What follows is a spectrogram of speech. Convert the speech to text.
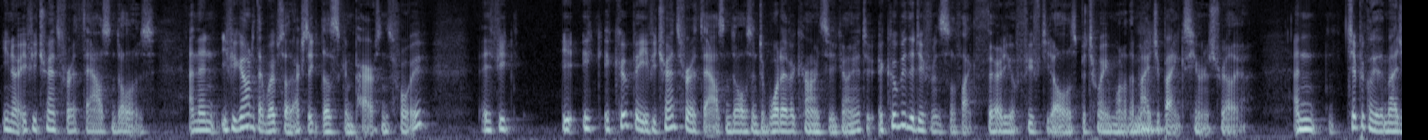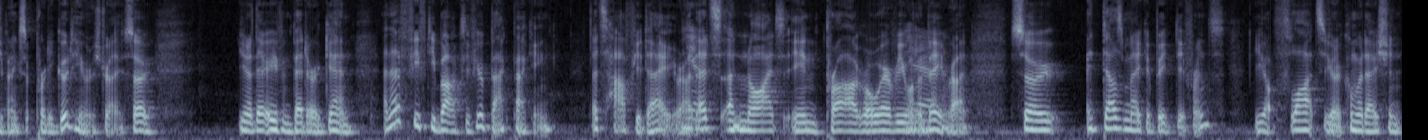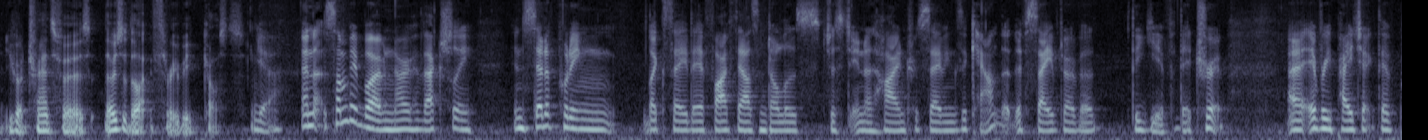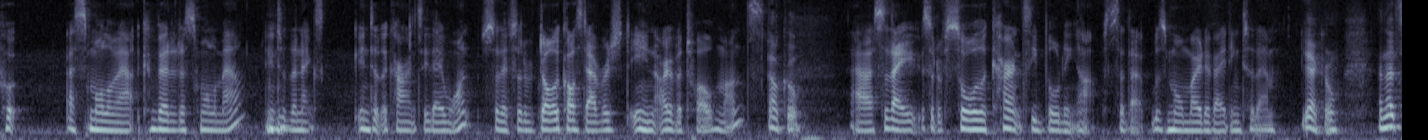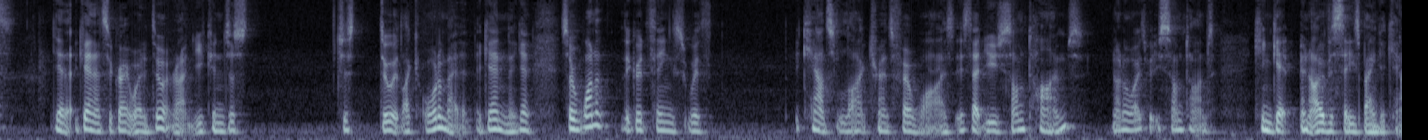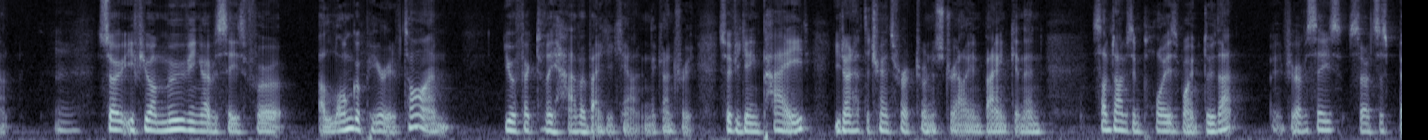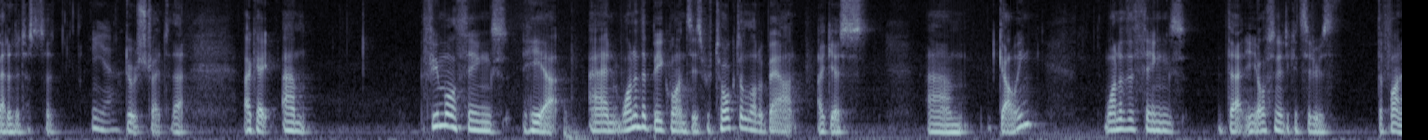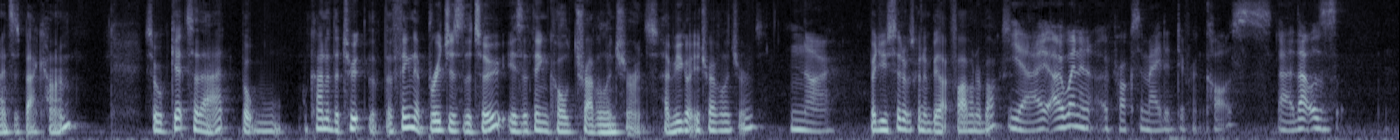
you know, if you transfer thousand dollars, and then if you go onto their website, it actually does comparisons for you. If you, it, it, it could be if you transfer thousand dollars into whatever currency you're going into, it could be the difference of like thirty or fifty dollars between one of the major banks here in Australia, and typically the major banks are pretty good here in Australia. So, you know, they're even better again. And that fifty bucks, if you're backpacking, that's half your day, right? Yeah. That's a night in Prague or wherever you want to be, right? So it does make a big difference. You got flights, you got accommodation, you got transfers. Those are the like three big costs. Yeah. And some people I know have actually, instead of putting, like, say, their $5,000 just in a high interest savings account that they've saved over the year for their trip, uh, every paycheck they've put a small amount, converted a small amount into the next, into the currency they want. So they've sort of dollar cost averaged in over 12 months. Oh, cool. Uh, so they sort of saw the currency building up. So that was more motivating to them. Yeah, cool. And that's yeah, again, that's a great way to do it, right? You can just just do it like automate it again and again. So one of the good things with accounts like TransferWise is that you sometimes, not always, but you sometimes can get an overseas bank account. Mm. So if you are moving overseas for a longer period of time, you effectively have a bank account in the country. So if you're getting paid, you don't have to transfer it to an Australian bank, and then sometimes employers won't do that if you're overseas. So it's just better to just to Yeah. do it straight to that. Okay, um, a few more things here, and one of the big ones is we've talked a lot about, I guess, um, going. One of the things that you also need to consider is the finances back home. So we'll get to that, but kind of the two, the, thing that bridges the two is a thing called travel insurance. Have you got your travel insurance? No. But you said it was going to be like five hundred bucks. Yeah, I, I went and approximated different costs. Uh, that was,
